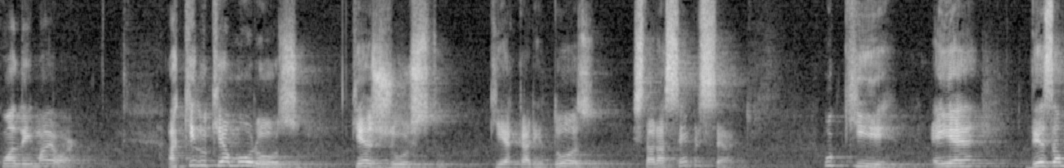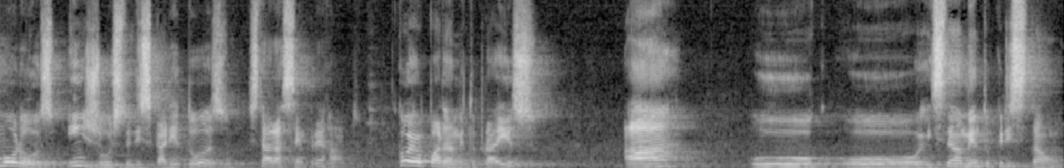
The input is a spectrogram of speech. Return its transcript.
com a lei maior. Aquilo que é amoroso, que é justo, que é caridoso, estará sempre certo. O que é desamoroso, injusto e descaridoso estará sempre errado. Qual é o parâmetro para isso? A o, o ensinamento cristão:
